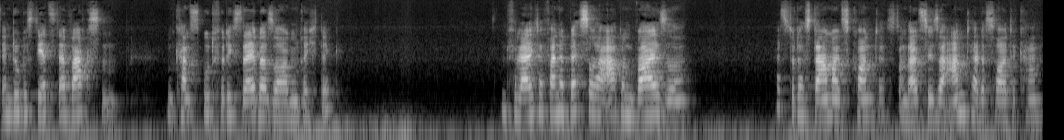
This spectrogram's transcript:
Denn du bist jetzt erwachsen und kannst gut für dich selber sorgen, richtig? Und vielleicht auf eine bessere Art und Weise, als du das damals konntest und als dieser Anteil es heute kann.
